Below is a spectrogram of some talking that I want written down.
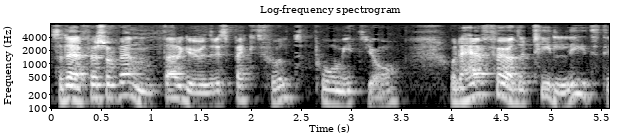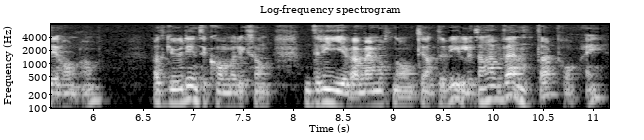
Så därför så väntar Gud respektfullt på mitt ja. Och det här föder tillit till honom. Att Gud inte kommer liksom driva mig mot någonting jag inte vill, utan han väntar på mig.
